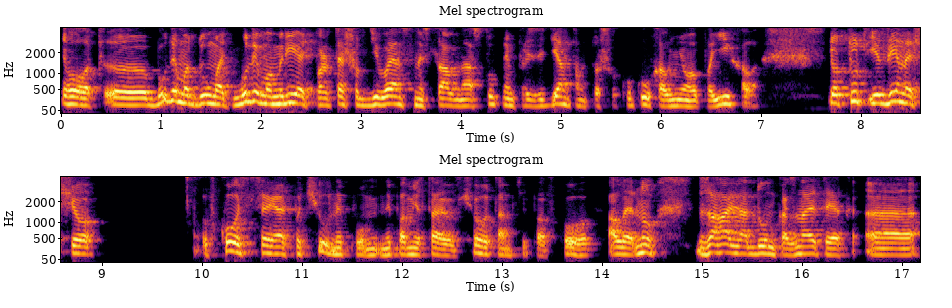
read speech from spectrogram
От е, будемо думати, будемо мріяти про те, щоб Дівенс не став наступним президентом, то що кукуха у нього поїхала. От тут єдине, що в когось це я почув, не не пам'ятаю в чого там, типа в кого. Але ну, загальна думка, знаєте, як е,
